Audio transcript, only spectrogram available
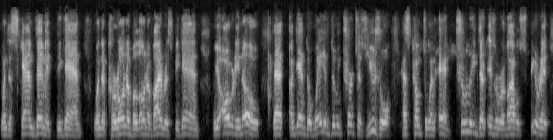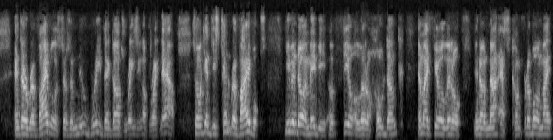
when the scamdemic began, when the corona bologna virus began, we already know that, again, the way of doing church as usual has come to an end. Truly, there is a revival spirit and there are revivalists. There's a new breed that God's raising up right now. So again, these tent revivals, even though it maybe uh, feel a little hodunk, it might feel a little, you know, not as comfortable. It might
